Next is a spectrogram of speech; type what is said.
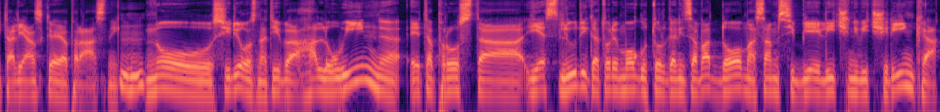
итальянский праздник. Но серьезно, типа Хэллоуин, это просто... Есть люди, которые могут организовать дома сам себе личная вечеринка,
